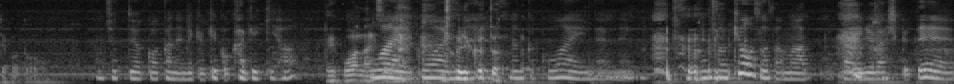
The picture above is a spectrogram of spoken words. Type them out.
てこと？ちょっとよくわかんないんだけど結構過激派？え怖怖れ？い怖い。どういうこと？なんか怖いんだよね。なんかその教祖様がいるらしくて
